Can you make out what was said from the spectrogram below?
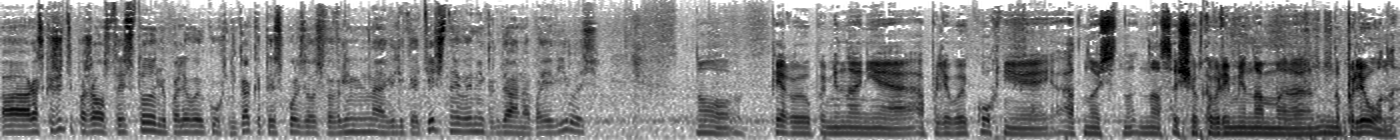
А, расскажите, пожалуйста, историю полевой кухни. Как это использовалось во времена Великой Отечественной войны, когда она появилась? Ну, первое упоминание о полевой кухне относит нас еще ко временам э, Наполеона.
